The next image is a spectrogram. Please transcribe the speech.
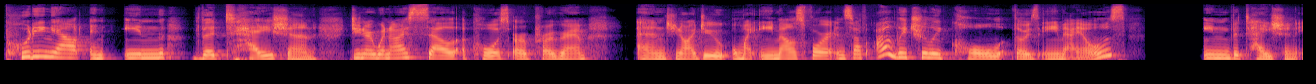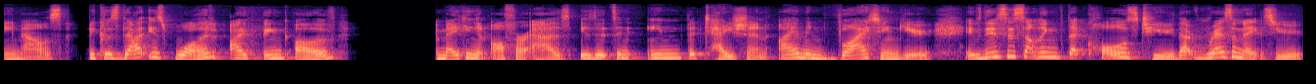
putting out an invitation. Do you know when I sell a course or a program? And you know I do all my emails for it and stuff. I literally call those emails invitation emails because that is what I think of making an offer as is it's an invitation. I am inviting you. If this is something that calls to you, that resonates you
